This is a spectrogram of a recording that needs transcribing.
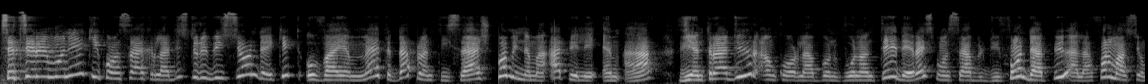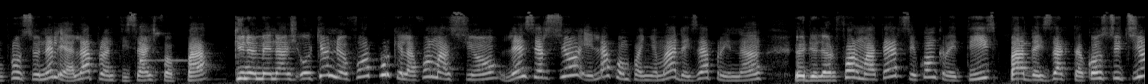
Cette cérémonie qui consacre la distribution des kits aux vaillants maîtres d'apprentissage, communément appelés MA, vient traduire encore la bonne volonté des responsables du Fonds d'appui à la formation professionnelle et à l'apprentissage FOPA qui ne ménage aucun effort pour que la formation, l'insertion et l'accompagnement des apprenants et de leurs formateurs se concrétisent par des actes constituant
